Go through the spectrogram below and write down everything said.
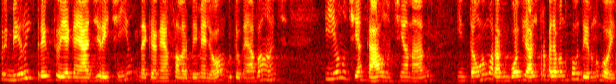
primeiro emprego que eu ia ganhar direitinho, né? Que eu ia ganhar um salário bem melhor do que eu ganhava antes. E eu não tinha carro, não tinha nada. Então eu morava em Boa Viagem, trabalhava no Cordeiro, no Goi.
